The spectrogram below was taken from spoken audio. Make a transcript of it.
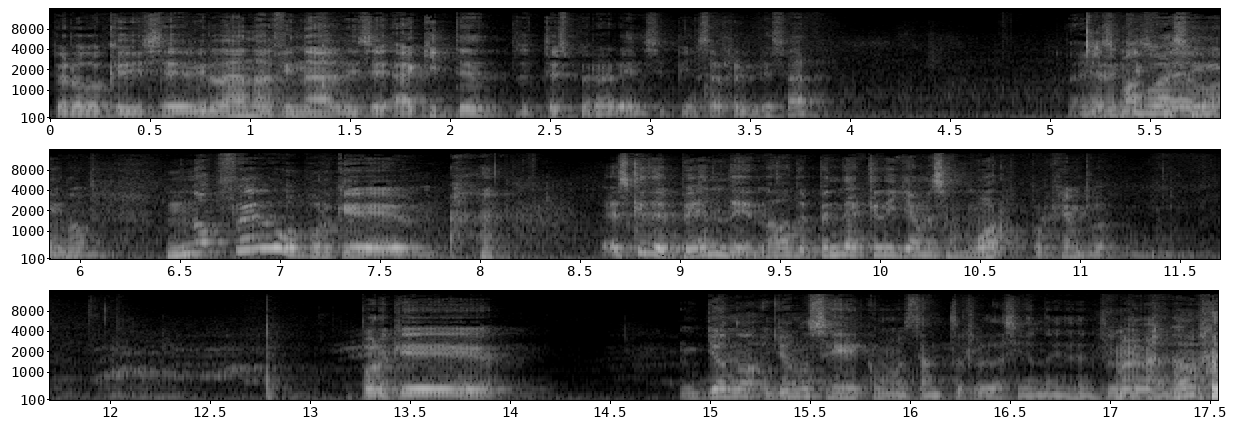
pero lo que dice Virlan al final dice, aquí te, te esperaré si piensas regresar. Ahí Es más feo. ¿no? No feo, porque es que depende, ¿no? Depende a qué le llames amor, por ejemplo. Porque yo no, yo no sé cómo están tus relaciones en tu vida, ¿no?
